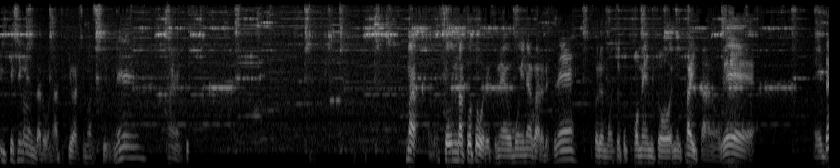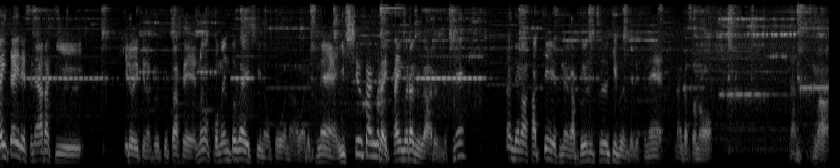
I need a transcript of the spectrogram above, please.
言ってしまうんだろうなって気はしますけどね。はい。まあ、そんなことをですね、思いながらですね、それもちょっとコメントに書いたので、えー、大体ですね、荒木ひろゆきのブックカフェのコメント返しのコーナーはですね、1週間ぐらいタイムラグがあるんですね。なんでまあ勝手にですね、なんか文通気分でですね、なんかその、なんまあ、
